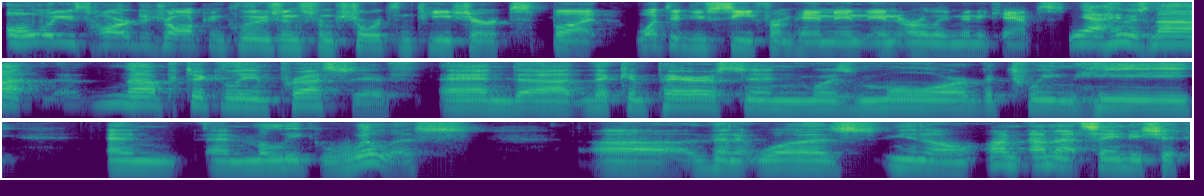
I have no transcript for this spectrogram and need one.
always hard to draw conclusions from shorts and t-shirts but what did you see from him in, in early mini camps yeah he was not not particularly impressive. And uh, the comparison was more between he and and malik willis uh, than it was you know i'm, I'm not saying he should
